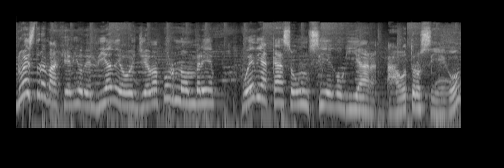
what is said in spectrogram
Nuestro evangelio del día de hoy lleva por nombre ¿Puede acaso un ciego guiar a otro ciego?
